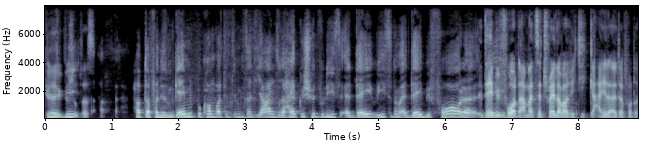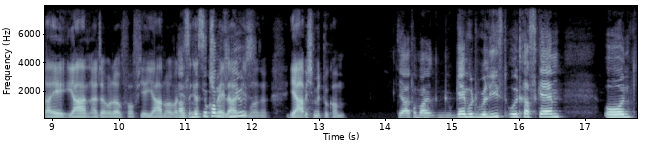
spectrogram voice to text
äh, Wie- geschubst hast. Habt ihr von diesem Game mitbekommen, was jetzt irgendwie seit Jahren so Hype geschürt wurde, hieß A Day, wie hieß das nochmal, A Day Before oder The Day Before, damals der Trailer war richtig geil, Alter, vor drei Jahren, Alter, oder vor vier Jahren, oder war Hast dieser erste Trailer halt eben. Also. Ja, habe ich mitbekommen. Ja, einfach mal Game wurde released, Ultra Scam. Und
